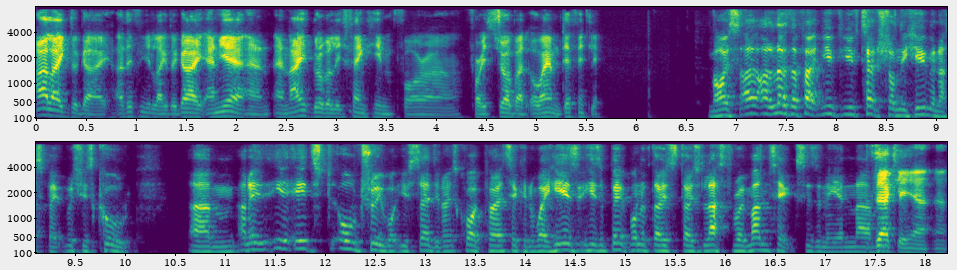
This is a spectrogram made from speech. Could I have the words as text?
I like the guy. I definitely like the guy. And yeah, and, and I globally thank him for uh, for his job at OM. Definitely. Nice. I, I, love the fact you've you've touched on the human aspect, which is cool. Um, and it, it, it's all true what you said. You know, it's quite poetic in a way. He is he's a bit one of those those last romantics, isn't he? And um, exactly, yeah, yeah.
